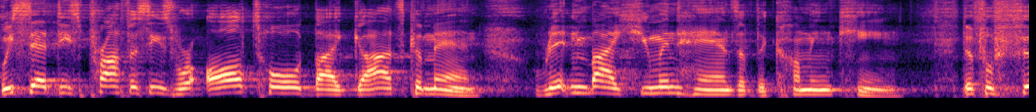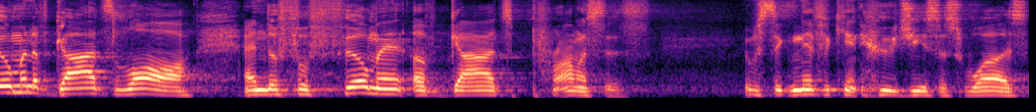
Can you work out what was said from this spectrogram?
We said these prophecies were all told by God's command, written by human hands of the coming king, the fulfillment of God's law, and the fulfillment of God's promises. It was significant who Jesus was.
